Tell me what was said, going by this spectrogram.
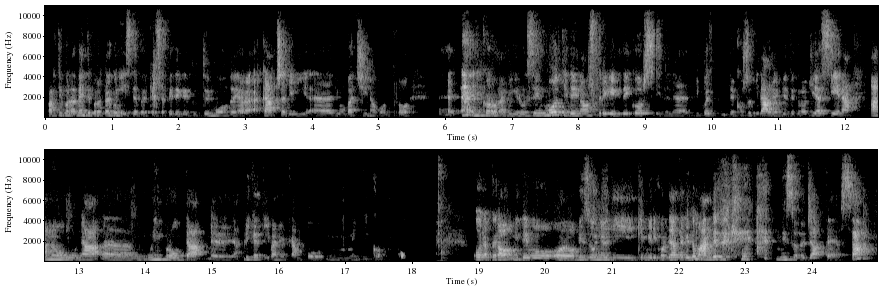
particolarmente protagoniste perché sapete che tutto il mondo è a, caccia di, eh, di, un vaccino contro eh, il coronavirus. E molti dei nostri dei corsi del, di quel, del corso di laurea in biotecnologia a Siena hanno un'impronta un eh, applicativa nel campo mh, mm, medico. Ora però mi devo, ho bisogno di, che mi ricordiate le domande perché mi sono già persa.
